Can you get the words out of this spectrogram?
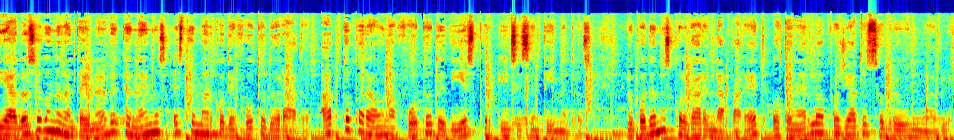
Y a 12,99 tenemos este marco de foto dorado, apto para una foto de 10 x 15 centímetros. Lo podemos colgar en la pared o tenerlo apoyado sobre un mueble.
